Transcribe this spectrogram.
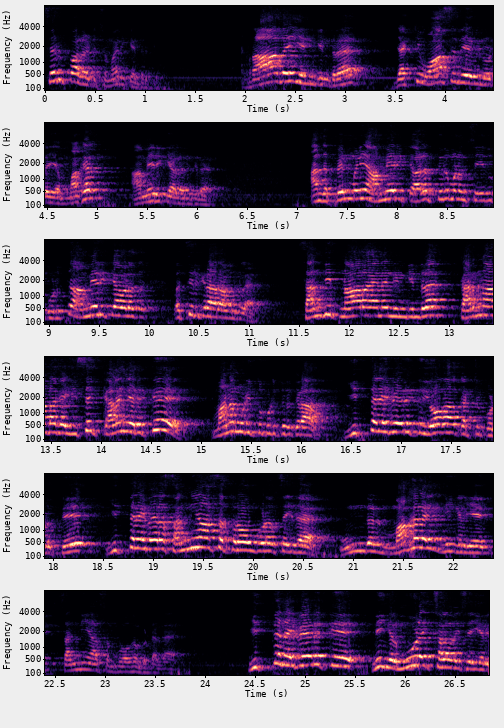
செருப்பால் அடித்த மாதிரி கேட்டிருக்கு. ராதை என்கின்ற ஜக்கி வாசுதேவனுடைய மகள் அமெரிக்காவில் இருக்கிறார். அந்த பெண்மணி அமெரிக்காவில் திருமணம் செய்து கொடுத்து அமெரிக்காவில் வச்சிருக்கிறார் அவங்கள. சந்தீப் நாராயணன் என்கின்ற கர்நாடக இசை கலைஞருக்கு மனம் முடித்து கொடுத்திருக்கிறார். இத்தனை பேருக்கு யோகா கற்றுக் கொடுத்து இத்தனை பேரை சந்நியாச துறவம் கூட செய்த உங்கள் மகளை நீங்கள் ஏன் சந்நியாசம் போக விடல இத்தனை பேருக்கு நீங்கள் மூளைச்சலவை செய்கிற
